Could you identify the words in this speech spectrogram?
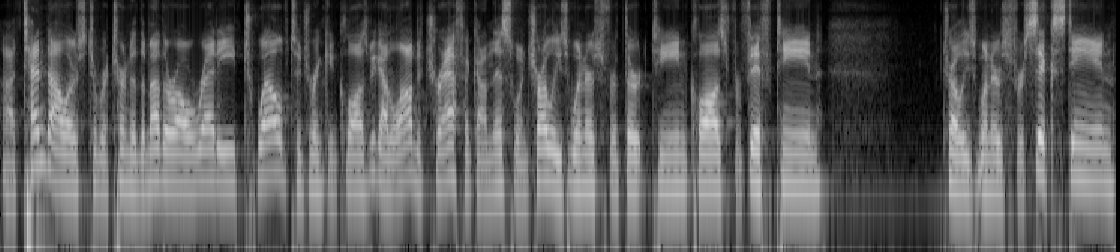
Uh, Ten dollars to Return to the Mether already. Twelve to Drinking Claws. We got a lot of traffic on this one. Charlie's winners for thirteen. Claws for fifteen. Charlie's winners for sixteen.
